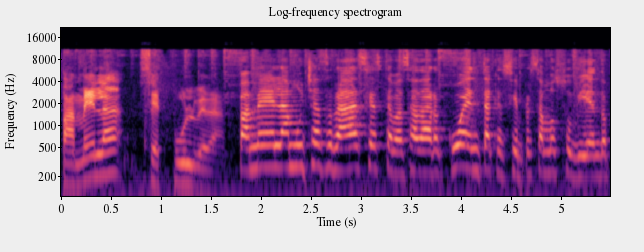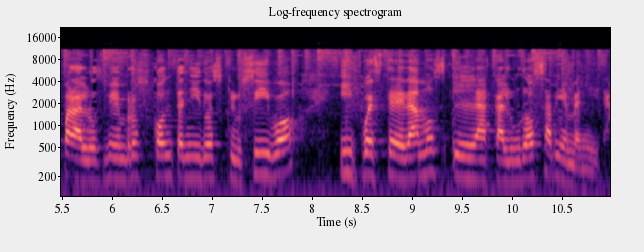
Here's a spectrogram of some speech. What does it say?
Pamela Sepúlveda. Pamela, muchas gracias. Te vas a dar cuenta que siempre estamos subiendo para los miembros contenido exclusivo y pues te damos la calurosa bienvenida.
